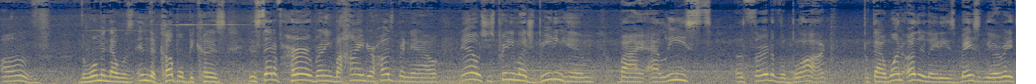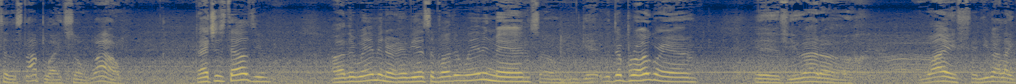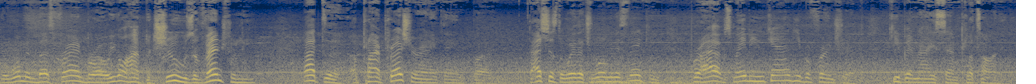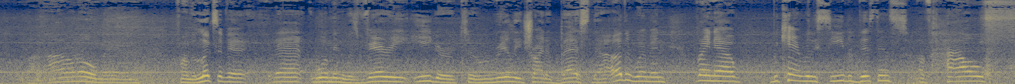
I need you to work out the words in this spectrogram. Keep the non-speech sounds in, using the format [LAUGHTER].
of the woman that was in the couple because instead of her running behind her husband now, now she's pretty much beating him by at least a third of a block. But that one other lady is basically already to the stoplight. So, wow. That just tells you other women are envious of other women, man. So get with the program. If you got a wife and you got like a woman best friend, bro, you're gonna have to choose eventually. Not to apply pressure or anything, but that's just the way that your woman is thinking. Perhaps maybe you can keep a friendship, keep it nice and platonic. But I don't know, man. From the looks of it, that woman was very eager to really try to best the other women right now we can't really see the distance of how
